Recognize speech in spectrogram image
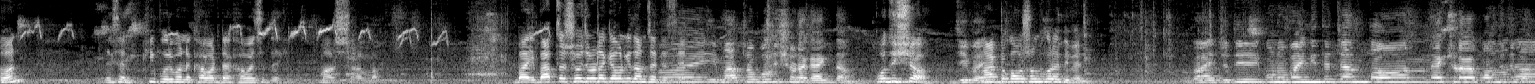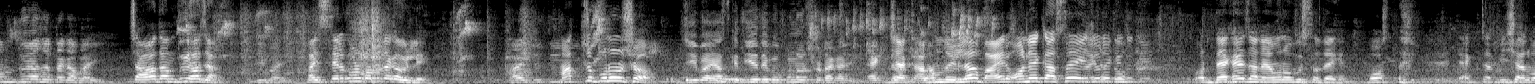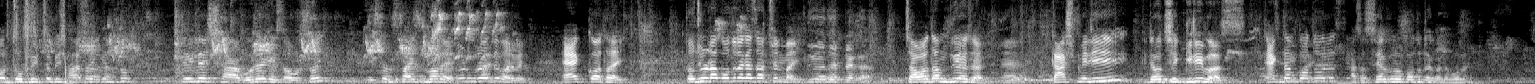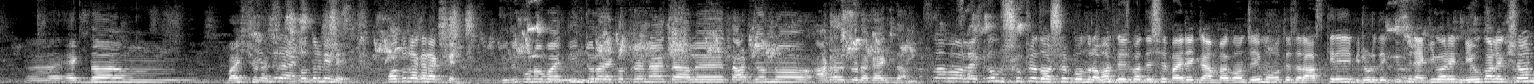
দেখছেন কি পরিমাণে খাবারটা খাওয়াইছে দেখেন মাশাআল্লাহ। ভাই বাচ্চার সজোড়াটা কেমন কি দাম চাইতেছে মাত্র পঁচিশশো টাকা একদম। পঁচিশশো? জি ভাই। একটু কম সম করে দিবেন। ভাই যদি কোনো ভাই নিতে চান তখন একশো টাকা কম দিতে পারবেন। দুই হাজার টাকা ভাই। চাওয়া দাম দুই হাজার? জি ভাই। ভাই সেল কত টাকা হইলে? ভাই মাত্র পনেরোশো? জি ভাই আজকে দিয়ে দেবো পনেরোশো টাকা যাক আলহামদুলিল্লাহ বাইরে অনেক আছে এই জন্য কিন্তু দেখাই জানে এমন অবস্থা দেখেন। বস্তা একটা বিশাল বড় চব্বিশ চব্বিশ হাজার। কিন্তু তেলের সাপ ভরে গেছে অবশ্যই। এক্সেল সাইজ উড়াইতে পারবেন এক কথায়। তো জোড়া কত টাকা চাচ্ছেন ভাই? দুই হাজার টাকা। চাওয়া দাম দুই হাজার। হ্যাঁ। কাশ্মীরি এটা হচ্ছে গিরিবাস। একদম কত হলে আচ্ছা সেল করুন কত টাকা হলে? বলেন। একদম বাইশশো টাকা। একত্রে নিলে কত টাকা রাখবেন? যদি কোনো ভাই তিন জোড়া একত্রে নেয় তাহলে তার জন্য আঠারোশো টাকা একদম। আলাইকুম সুপ্রিয় দর্শক বন্ধুরা আমার দেশ বা দেশের বাইরে গ্রাম বা গঞ্জে এই মুহূর্তে যারা আজকের এই ভিডিওটি দেখতেছেন একেবারে নিউ কালেকশন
